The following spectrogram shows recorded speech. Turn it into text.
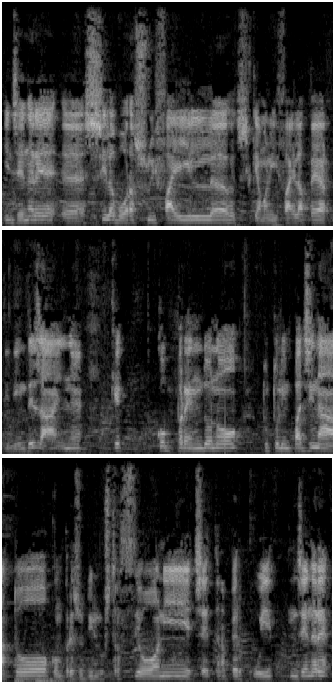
in genere eh, si lavora sui file si chiamano i file aperti di InDesign che comprendono tutto l'impaginato compreso di illustrazioni eccetera. Per cui in genere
